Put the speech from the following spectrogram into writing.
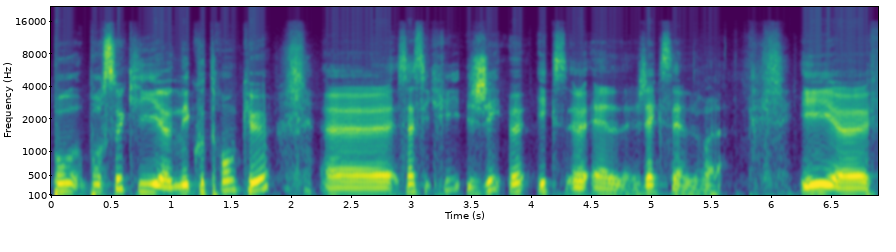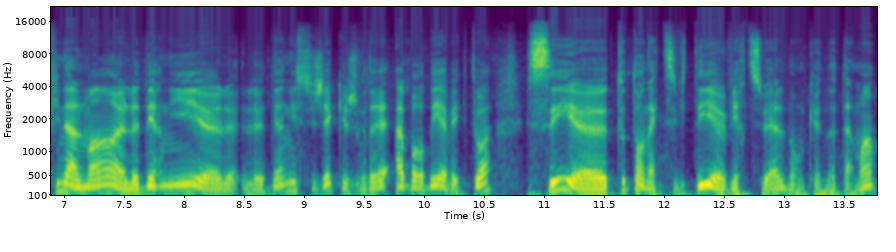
Pour, pour, ceux qui euh, n'écouteront que, euh, ça s'écrit G-E-X-E-L, j'excelle, voilà. Et finalement, le dernier, le, dernier sujet que je voudrais aborder avec toi, c'est toute ton activité virtuelle, donc notamment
